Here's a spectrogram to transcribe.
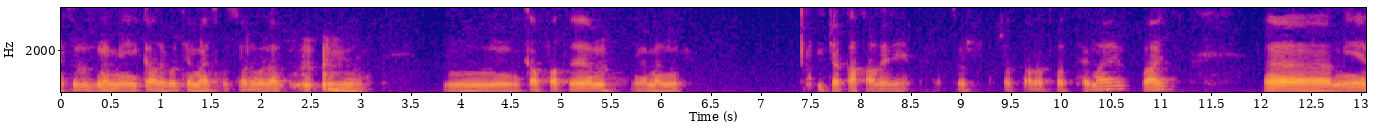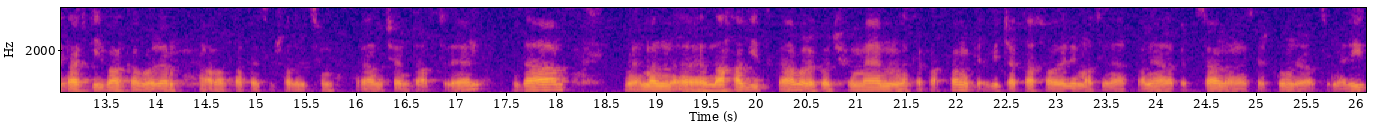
Այսօր ուզում եմ մի կարևոր թեմայից խոսալ, որը կապված է ուրեմն վիճակախաղերի հետ։ Այսօր շատ տարածված թեմա է, բայց մի հետաքրքիր բան կա, որը առանձնապես ուշադրություն հրան չեն դարձրել։ Դա ուրեմն նախագիծ կա, որը կոչվում է հասարակական վիճակախաղերի մասին Հայաստանի Հանրապետության օրենսգրքում լրացումների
